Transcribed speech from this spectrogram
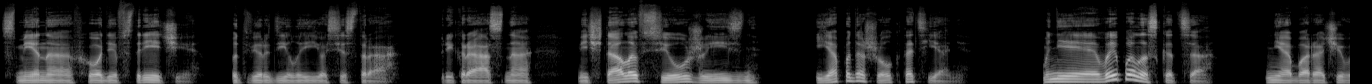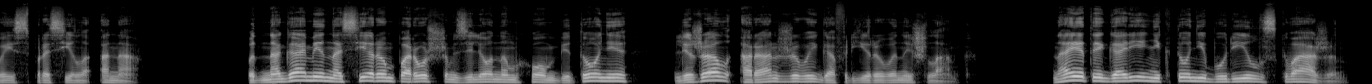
«Смена в ходе встречи», — подтвердила ее сестра. «Прекрасно. Мечтала всю жизнь». Я подошел к Татьяне. «Мне выполоскаться?» — не оборачиваясь, спросила она. Под ногами на сером поросшем зеленым мхом бетоне лежал оранжевый гофрированный шланг. На этой горе никто не бурил скважин.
